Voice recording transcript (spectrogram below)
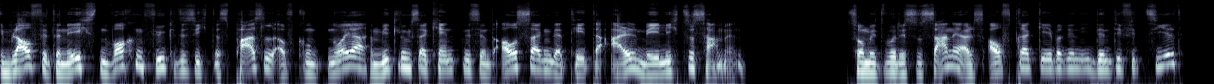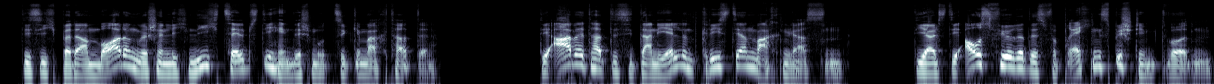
Im Laufe der nächsten Wochen fügte sich das Puzzle aufgrund neuer Ermittlungserkenntnisse und Aussagen der Täter allmählich zusammen. Somit wurde Susanne als Auftraggeberin identifiziert, die sich bei der Ermordung wahrscheinlich nicht selbst die Hände schmutzig gemacht hatte. Die Arbeit hatte sie Daniel und Christian machen lassen, die als die Ausführer des Verbrechens bestimmt wurden.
